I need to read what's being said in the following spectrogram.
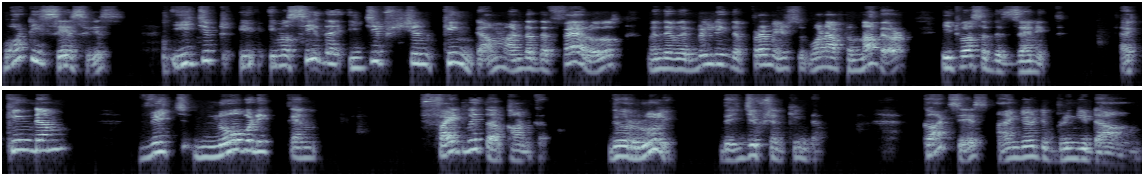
What he says is, Egypt, you must see the Egyptian kingdom under the pharaohs when they were building the pyramids one after another, it was at the zenith. A kingdom which nobody can fight with or conquer. They were ruling the Egyptian kingdom. God says, I'm going to bring you down.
